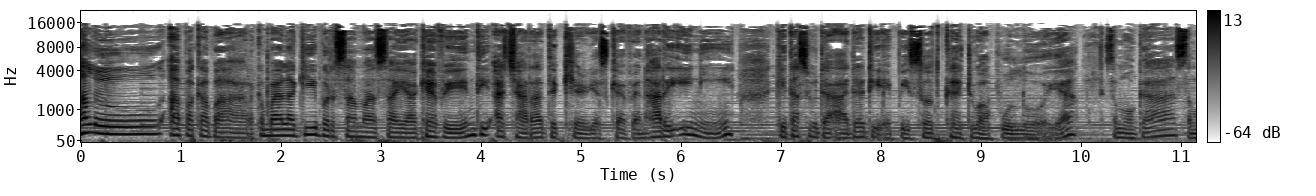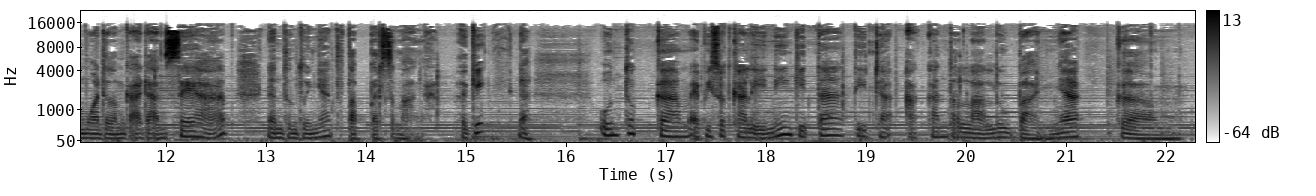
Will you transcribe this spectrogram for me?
Halo, apa kabar? Kembali lagi bersama saya Kevin di acara The Curious Kevin. Hari ini kita sudah ada di episode ke-20 ya. Semoga semua dalam keadaan sehat dan tentunya tetap bersemangat. Oke? Nah, untuk um, episode kali ini kita tidak akan terlalu banyak um,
